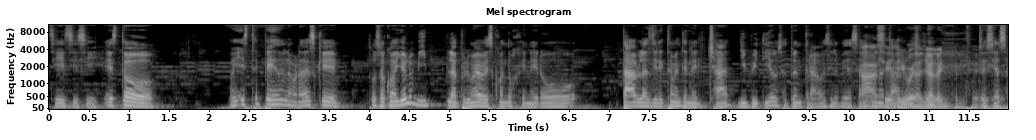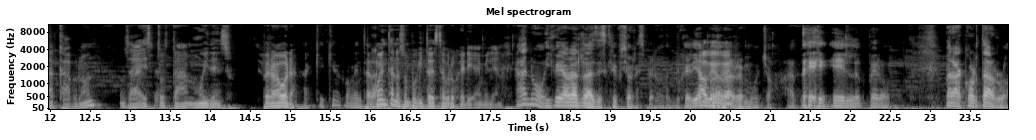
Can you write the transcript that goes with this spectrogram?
sí, sí, sí. Esto, este pedo, la verdad es que, o sea, cuando yo lo vi la primera vez cuando generó tablas directamente en el chat GPT, o sea, tú entrabas y le veías Ah, sí, tabla, ya lo intenté. Entonces decías, ah, cabrón, o sea, esto está muy denso. Pero ahora, aquí quiero comentar. Cuéntanos un poquito de esta brujería, Emiliano. Ah, no, y voy a hablar de las descripciones, pero de brujería puedo hablar mucho. pero para cortarlo,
